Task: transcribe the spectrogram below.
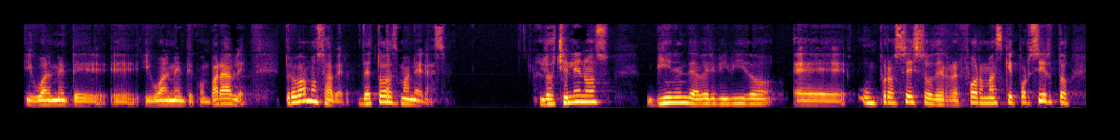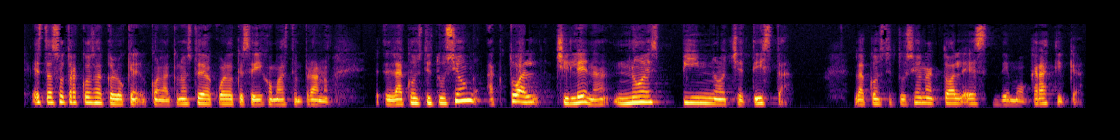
igualmente, igualmente comparable. Pero vamos a ver, de todas maneras, los chilenos vienen de haber vivido eh, un proceso de reformas que, por cierto, esta es otra cosa con, lo que, con la que no estoy de acuerdo que se dijo más temprano. La constitución actual chilena no es pinochetista. La constitución actual es democrática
